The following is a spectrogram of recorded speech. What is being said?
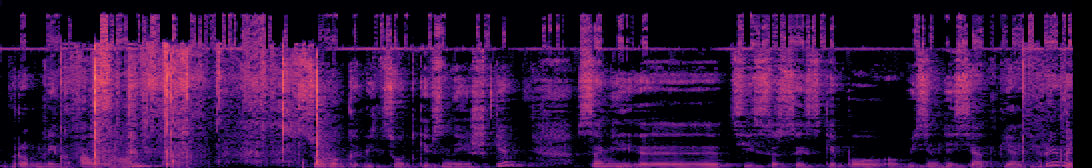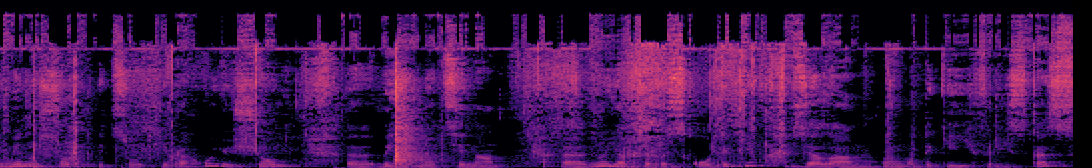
виробник Алан, 40% знижки. Самі е, ці сосиски по 85 гривень, мінус 40%. Рахую, що е, вигідна ціна. Е, ну, я вже без котиків взяла отакий фріскас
